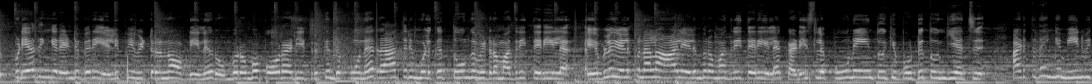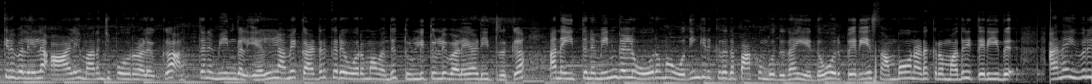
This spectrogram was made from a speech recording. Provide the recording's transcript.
எப்படியாவது இங்கே ரெண்டு பேரும் எழுப்பி விட்டுறணும் அப்படின்னு ரொம்ப ரொம்ப போராடிட்டு இருக்கு. இந்த பூனை ராத்திரி முழுக்க தூங்க விடுற மாதிரி தெரியல. எவ்வளோ எழுப்பினாலும் ஆள் எழும்புற மாதிரி தெரியல. கடைசியில் பூனையும் தூக்கி போட்டு தூங்கியாச்சு. அடுத்ததான் இங்கே மீன் விற்கிற விலையில் ஆளே மறைஞ்சு போகிற அளவுக்கு அத்தனை மீன்கள் எல்லாமே கடற்கரை ஓரமாக வந்து துள்ளி துள்ளி விளையாடிட்டு இருக்கு. ஆனால் இத்தனை மீன்கள் ஓரமாக ஒதுங்கி இருக்கிறத பார்க்கும்போது தான் ஏதோ ஒரு பெரிய சம்பவம் நடக்கிற மாதிரி தெரியுது. ஆனால் இவர்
